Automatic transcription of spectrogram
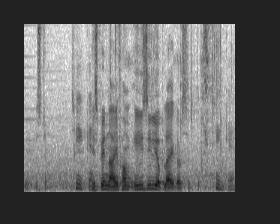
ये इस ठीक है। इस पे नाइफ हम इजीली अप्लाई कर सकते हैं। ठीक है।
